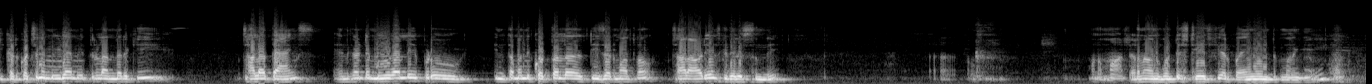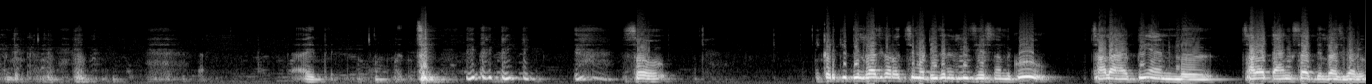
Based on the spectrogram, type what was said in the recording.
ఇక్కడికి వచ్చిన మీడియా మిత్రులందరికీ చాలా థ్యాంక్స్ ఎందుకంటే మీ వల్లే ఇప్పుడు ఇంతమంది కొత్త టీజర్ మాత్రం చాలా ఆడియన్స్కి తెలుస్తుంది. మనం మాట్లాడదాం అనుకుంటే స్టేజ్ ఫియర్ భయంగా ఉంటుంది మనకి. అంటే అయితే సో ఇక్కడికి దిల్ రాజు గారు వచ్చి మా టీజర్ రిలీజ్ చేసినందుకు చాలా హ్యాపీ అండ్ uh, చాలా థ్యాంక్స్ సార్ దిల్ రాజు గారు.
